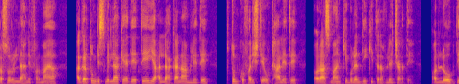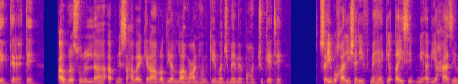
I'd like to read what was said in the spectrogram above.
رسول اللہ نے فرمایا، اگر تم بسم اللہ کہہ دیتے یا اللہ کا نام لیتے، تو تم کو فرشتے اٹھا لیتے اور آسمان کی بلندی کی طرف لے چڑھتے اور لوگ دیکھتے رہتے۔ اب رسول اللہ اپنے صحابہ کرام رضی اللہ عنہم کے مجمع میں پہنچ چکے تھے۔ صحیح بخاری شریف میں ہے کہ قیس ابن ابی حازم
